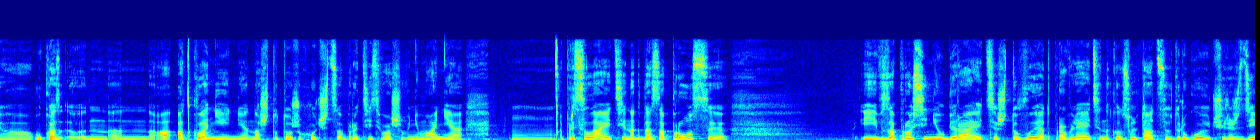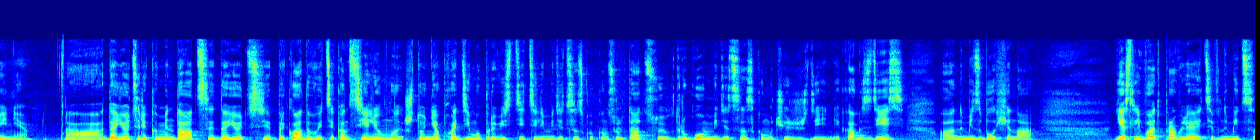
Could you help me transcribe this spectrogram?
а, указ... А, отклонение, на что тоже хочется обратить ваше внимание. Присылаете иногда запросы, и в запросе не убираете, что вы отправляете на консультацию в другое учреждение. А, даете рекомендации, даете, прикладываете консилиумы, что необходимо провести телемедицинскую консультацию в другом медицинском учреждении, как здесь на МИЦ Блохина. Если вы отправляете в НМИЦ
